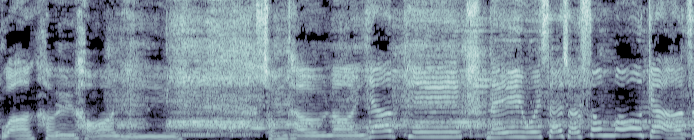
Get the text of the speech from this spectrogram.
或许可以从头来一遍，你会写上什么价值，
